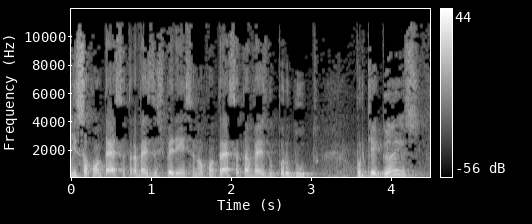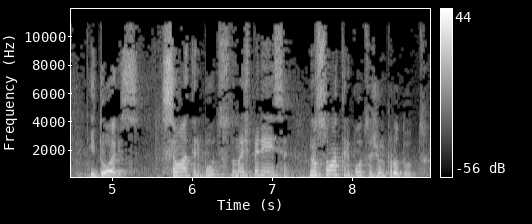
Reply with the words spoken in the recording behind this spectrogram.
Isso acontece através da experiência, não acontece através do produto. Porque ganhos e dores são atributos de uma experiência, não são atributos de um produto.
